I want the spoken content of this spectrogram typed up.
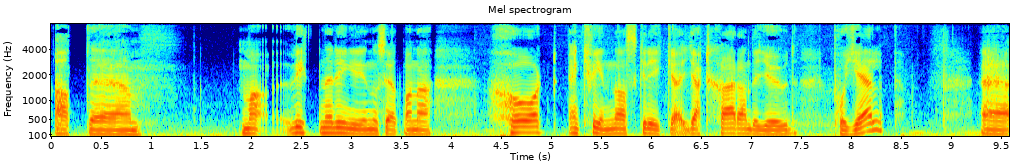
Att eh, man, vittnen ringer in och säger att man har hört en kvinna skrika hjärtskärande ljud på hjälp. Eh,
